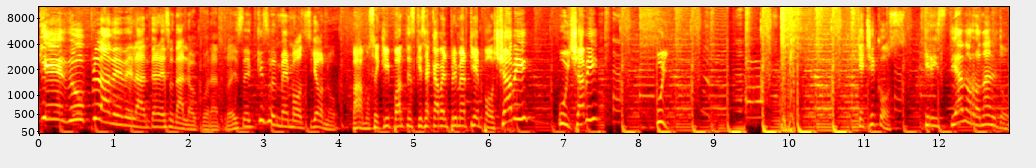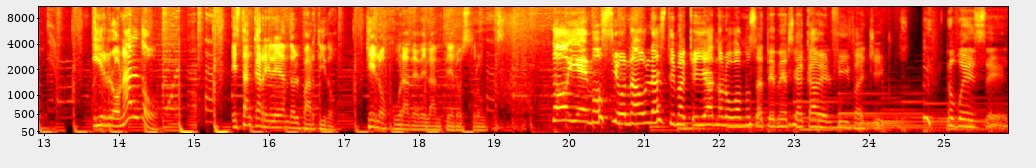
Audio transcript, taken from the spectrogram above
¡Qué dupla de delanteros! Es una locura, tro. Es que eso me emociono. Vamos, equipo, antes que se acabe el primer tiempo. ¿Xavi? Uy, ¿Xavi? Uy. Que chicos, Cristiano Ronaldo y Ronaldo están carrileando el partido. ¡Qué locura de delanteros, troncos! Estoy emocionado. Lástima que ya no lo vamos a tener si acaba el FIFA, chicos. No puede ser.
